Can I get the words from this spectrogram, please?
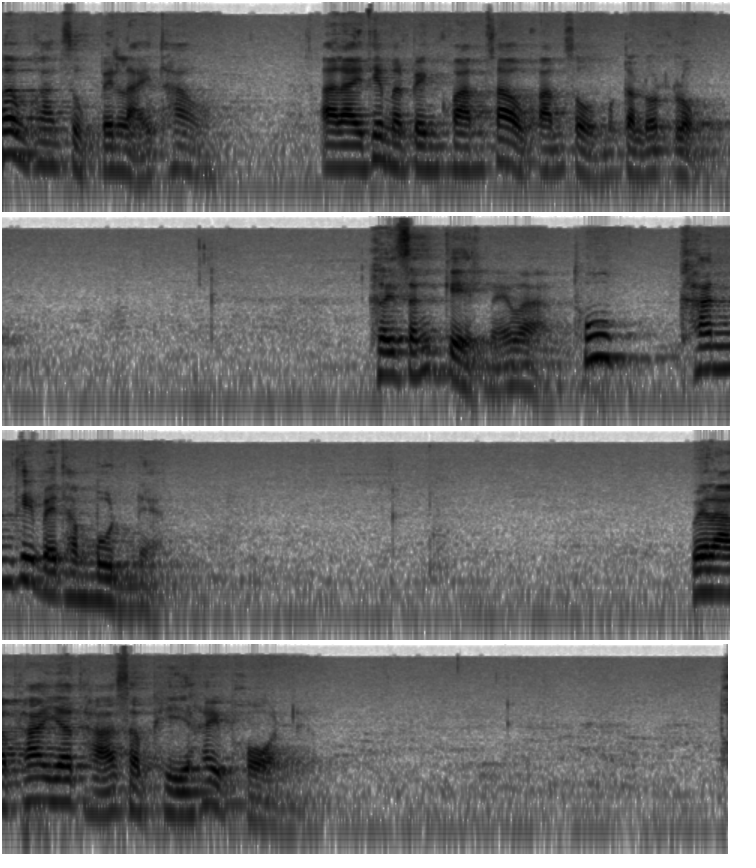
เพิ่มความสุขเป็นหลายเท่า อะไรที่มันเป็นความเศร้าความโศกมันก็ลดลง เคยสังเกตไหมว่า ทุกครั้งที่ไปทำบุญเนี่ย เวลาพระยะถาสพีให้พรเนี่ยพ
